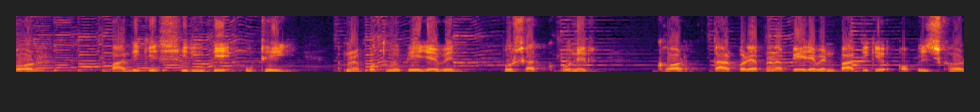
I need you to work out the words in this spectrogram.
পর বাঁদিকে সিঁড়ি দিয়ে উঠেই আপনারা প্রথমে পেয়ে যাবেন প্রসাদ কুপনের ঘর, তারপরে আপনারা পেয়ে যাবেন বাঁদিকে অফিস ঘর,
